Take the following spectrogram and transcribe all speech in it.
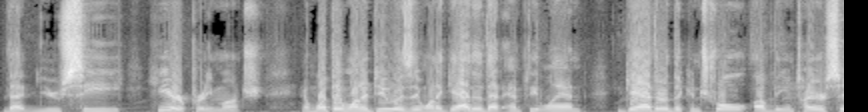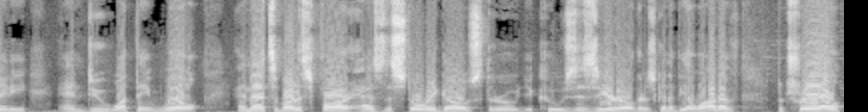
that you see here, pretty much. And what they want to do is they want to gather that empty land, gather the control of the entire city, and do what they will. And that's about as far as the story goes through Yakuza 0. There's going to be a lot of betrayal,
